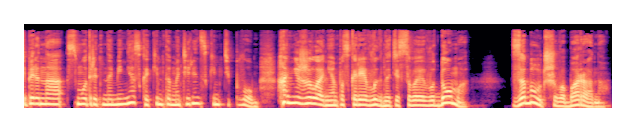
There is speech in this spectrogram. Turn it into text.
Теперь она смотрит на меня с каким-то материнским теплом, а не желанием поскорее выгнать из своего дома заблудшего барана.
